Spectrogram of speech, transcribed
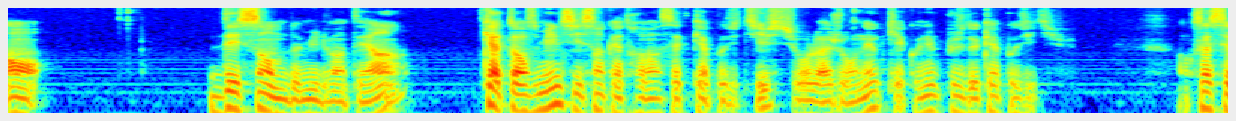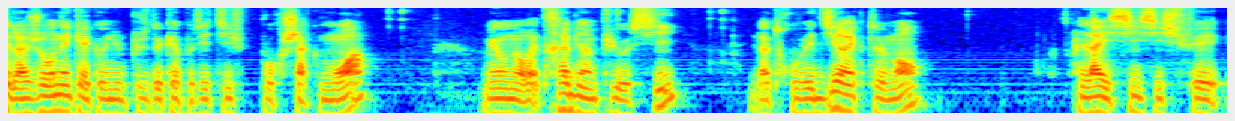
En décembre 2021, 14 687 cas positifs sur la journée qui a connu le plus de cas positifs. Donc ça, c'est la journée qui a connu le plus de cas positifs pour chaque mois, mais on aurait très bien pu aussi la trouver directement. Là, ici, si je fais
